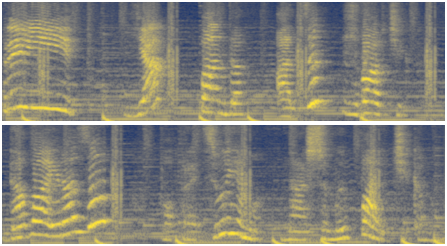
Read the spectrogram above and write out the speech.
Привіт! Я панда, а це жвавчик. Давай разом попрацюємо нашими пальчиками.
